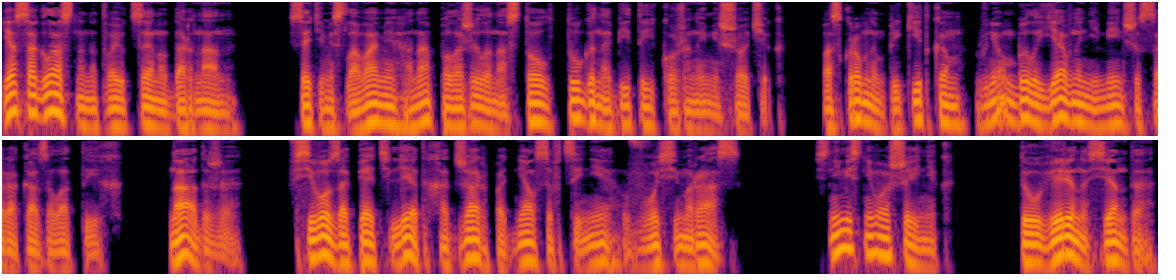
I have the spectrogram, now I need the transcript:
«Я согласна на твою цену, Дарнан». С этими словами она положила на стол туго набитый кожаный мешочек. По скромным прикидкам, в нем было явно не меньше сорока золотых. Надо же! Всего за пять лет Хаджар поднялся в цене в восемь раз. Сними с него ошейник. Ты уверена, Сента?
